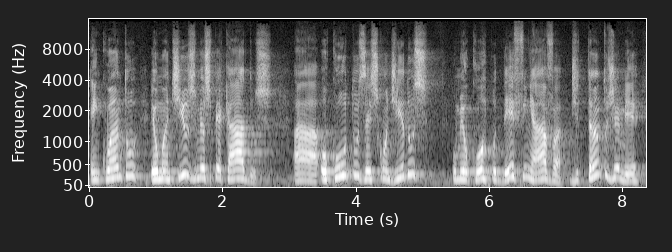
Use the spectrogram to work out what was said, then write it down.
Enquanto eu mantinha os meus pecados ah, ocultos, escondidos, o meu corpo definhava de tanto gemer,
